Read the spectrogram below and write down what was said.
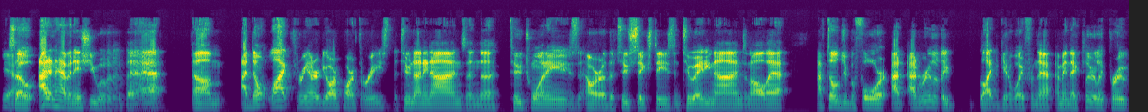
Yeah. So I didn't have an issue with that. Um, I don't like 300 yard par threes, the 299s and the 220s or the 260s and 289s and all that. I've told you before, I'd, I'd really like to get away from that. I mean, they clearly proved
